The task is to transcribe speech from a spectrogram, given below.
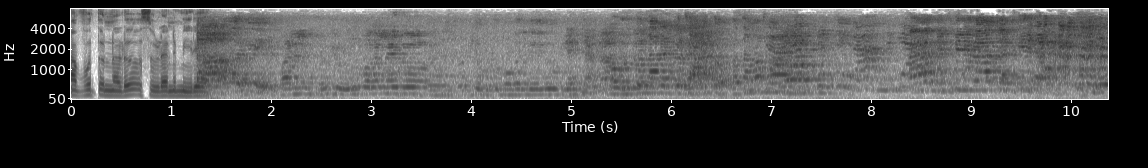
నవ్వుతున్నాడు. చూడండి మీరే. అల్లుడి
